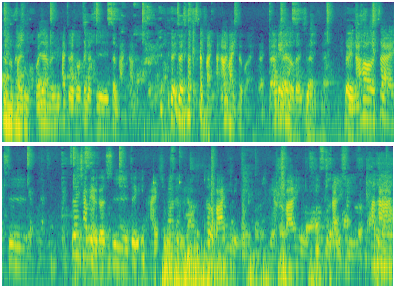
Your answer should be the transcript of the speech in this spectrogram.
任何分数，不会任何分数，他只会说这个是正版卡。对，这是正版卡，然后就把你撤回来，然后给你任何分数。对，然后再来是这边下面有个是这一排数字，二八一零八一零七四三七，它它。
